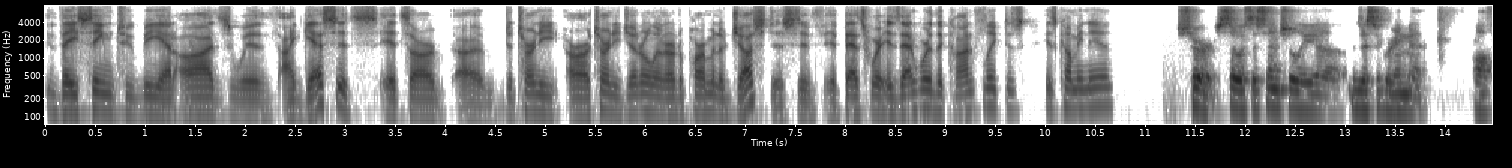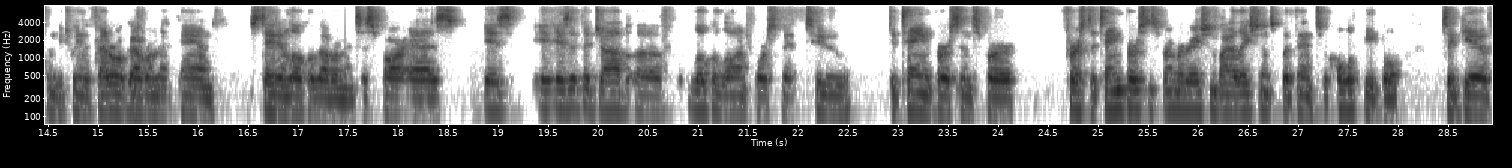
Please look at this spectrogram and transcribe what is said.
they seem to be at odds with i guess it's it's our uh, attorney our attorney general and our department of justice if if that's where is that where the conflict is is coming in sure so it's essentially a disagreement often between the federal government and state and local governments as far as is is it the job of local law enforcement to detain persons for first detain persons for immigration violations but then to hold people to give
